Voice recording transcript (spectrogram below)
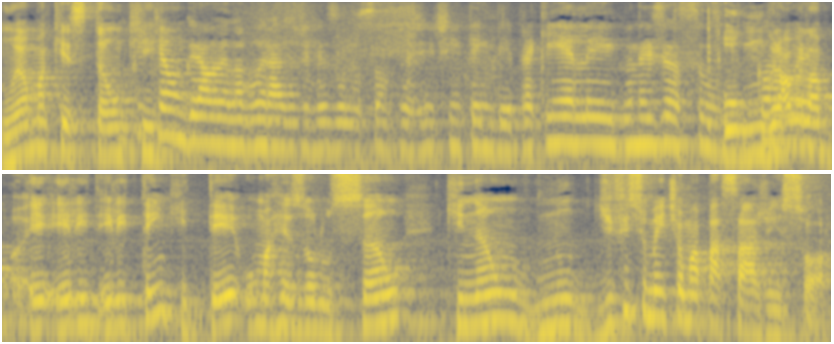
Não é uma questão que. O que é um grau elaborado de resolução para a gente entender, para quem é leigo nesse assunto? Um grau é? ele, ele tem que ter uma resolução que não, não dificilmente é uma passagem só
